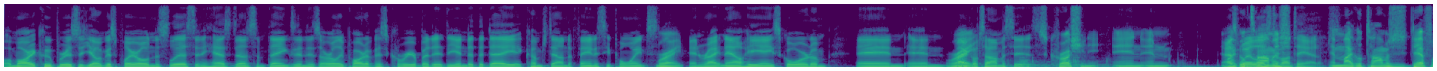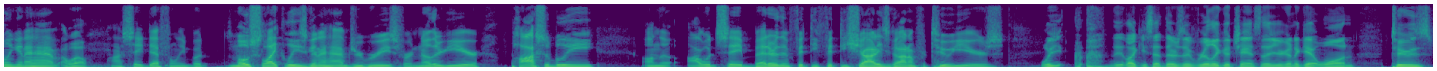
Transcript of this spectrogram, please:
Amari Cooper is the youngest player on this list, and he has done some things in his early part of his career. But at the end of the day, it comes down to fantasy points. Right. And right now, he ain't scoring them, and and Right. Michael Thomas He's is. crushing it, and and As Michael well as Thomas Davante Adams. and Michael Thomas is definitely going to have. Well, I say definitely, but most likely he's going to have Drew Brees for another year, possibly on the I would say better than 50-50 shot. He's got him for two years. well, you, like you said, there's a really good chance that you're going to get one. Two's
